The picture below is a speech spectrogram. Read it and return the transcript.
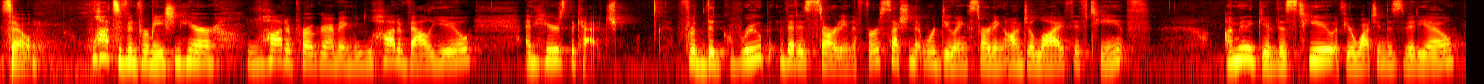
So lots of information here, a lot of programming, a lot of value. And here's the catch. For the group that is starting, the first session that we're doing starting on July 15th, I'm going to give this to you if you're watching this video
